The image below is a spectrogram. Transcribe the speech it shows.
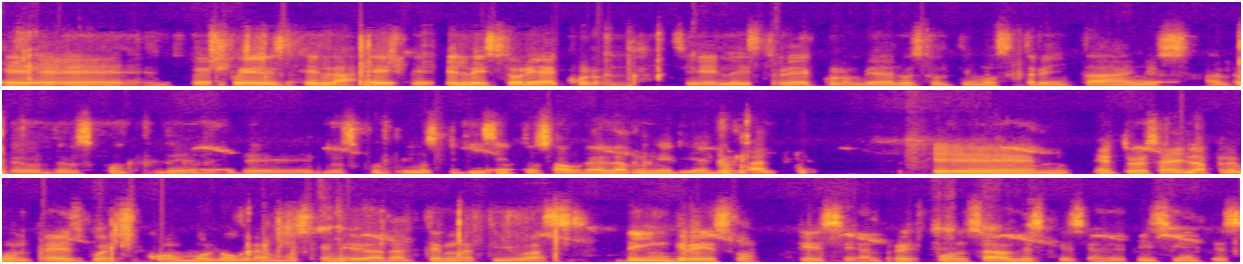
Eh, pues es la, la, historia de Colombia, ¿sí? la historia de Colombia de los últimos 30 años alrededor de los, de, de los cultivos ilícitos, ahora de la minería ilegal, eh, entonces ahí la pregunta es, pues, ¿cómo logramos generar alternativas de ingreso que sean responsables, que sean eficientes,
